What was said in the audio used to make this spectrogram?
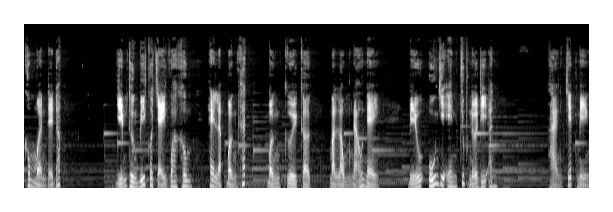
không mền để đắp. Diễm thương biết có chạy qua không, hay là bận khách, bận cười cợt mà lòng não nề. Biểu uống với em chút nữa đi anh. Thằng chép miệng,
